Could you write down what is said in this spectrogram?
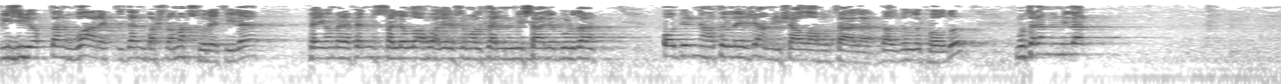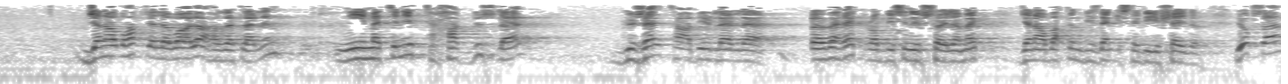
bizi yoktan var ettiden başlamak suretiyle Peygamber Efendimiz sallallahu aleyhi ve sellem'in misali burada. O birini hatırlayacağım inşallah Teala. Dalgınlık oldu. Muhterem müminler Cenab-ı Hak Celle ve Ala Hazretlerinin nimetini tahaddüsle güzel tabirlerle överek Rabbisini söylemek Cenab-ı Hakk'ın bizden istediği şeydir. Yoksa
